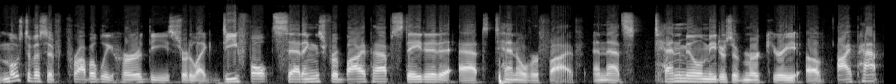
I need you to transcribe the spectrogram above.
Most of us have probably heard the sort of like default settings for BiPAP stated at 10 over 5, and that's 10 millimeters of mercury of IPAP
